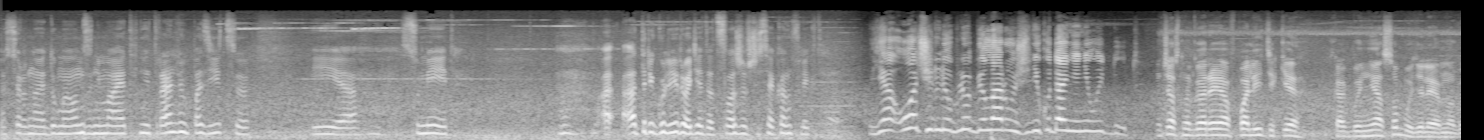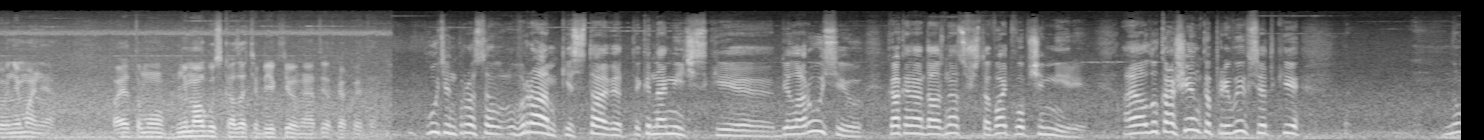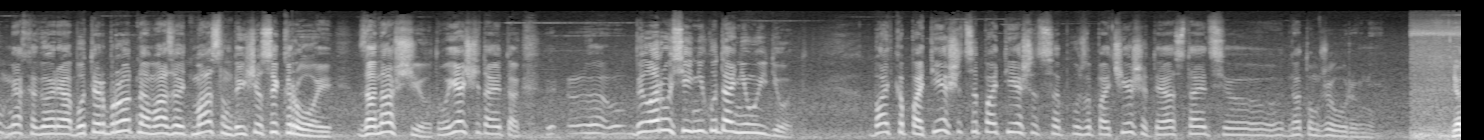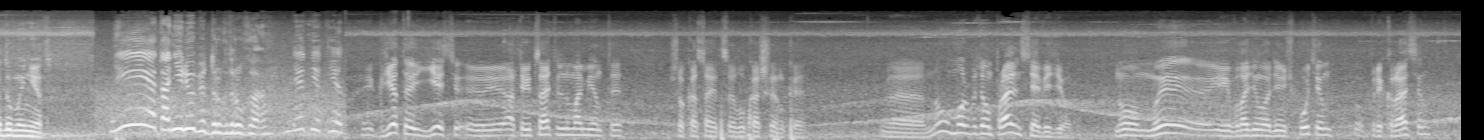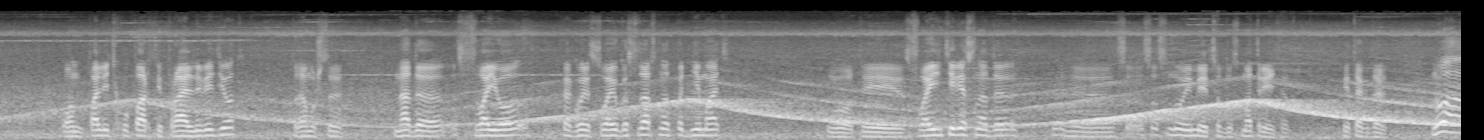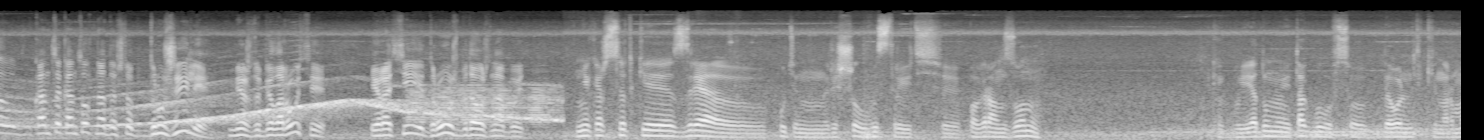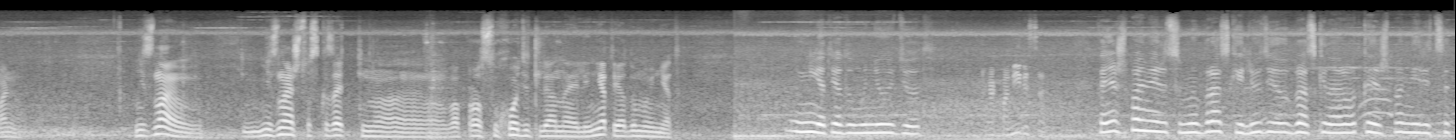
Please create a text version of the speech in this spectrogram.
Но все равно, я думаю, он занимает нейтральную позицию и э, сумеет э, отрегулировать этот сложившийся конфликт. Я очень люблю Беларусь, никуда они не уйдут. Ну, Честно говоря, я в политике как бы не особо уделяю много внимания, поэтому не могу сказать объективный ответ какой-то. Путин просто в рамки ставит экономически Белоруссию, как она должна существовать в общем мире. А Лукашенко привык все-таки, ну, мягко говоря, бутерброд намазывать маслом, да еще с икрой за наш счет. Я считаю так. Э, Белоруссия никуда не уйдет. Батька потешится, потешится, пузо почешет и оставит все на том же уровне. Я думаю, нет. Нет, они любят друг друга. Нет, нет, нет. Где-то есть э, отрицательные моменты, что касается Лукашенко. Э, ну, может быть, он правильно себя ведет. Но мы и Владимир Владимирович Путин прекрасен. Он политику партии правильно ведет, потому что надо свое, как говорится, свое государство надо поднимать. Вот, и свои интересы надо, э, ну, имеется в виду, смотреть вот, и так далее. Ну, а в конце концов, надо, чтобы дружили между Белоруссией и Россией, дружба должна быть. Мне кажется, все-таки зря э, Путин решил выстроить э, погранзону. Как бы, я думаю, и так было все довольно-таки нормально. Не знаю, не знаю, что сказать на вопрос, уходит ли она или нет. Я думаю, нет. Нет, я думаю, не уйдет. Как помириться? Конечно, помириться. Мы братские люди, братский народ, конечно, помириться.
